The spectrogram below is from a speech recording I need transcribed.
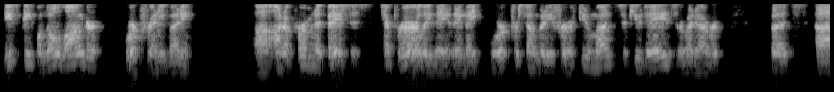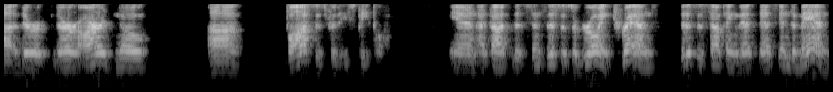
These people no longer work for anybody uh, on a permanent basis. Temporarily, they, they may work for somebody for a few months, a few days, or whatever, but uh, there, there are no uh, bosses for these people. And I thought that since this was a growing trend, this is something that, that's in demand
